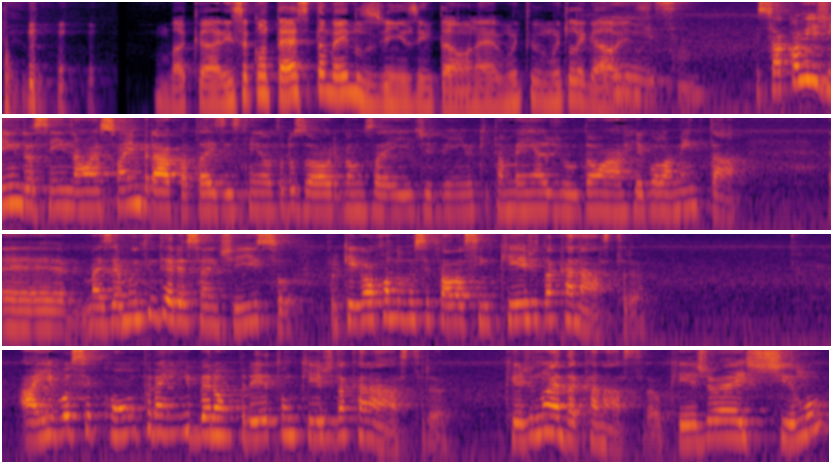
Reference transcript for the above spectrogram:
Bacana. Isso acontece também nos vinhos, então, né? Muito, muito legal isso. Isso. E só corrigindo, assim, não é só a Embrapa, tá? Existem outros órgãos aí de vinho que também ajudam a regulamentar. É, mas é muito interessante isso, porque igual quando você fala assim, queijo da canastra. Aí você compra em Ribeirão Preto um queijo da canastra. O queijo não é da canastra, o queijo é estilo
